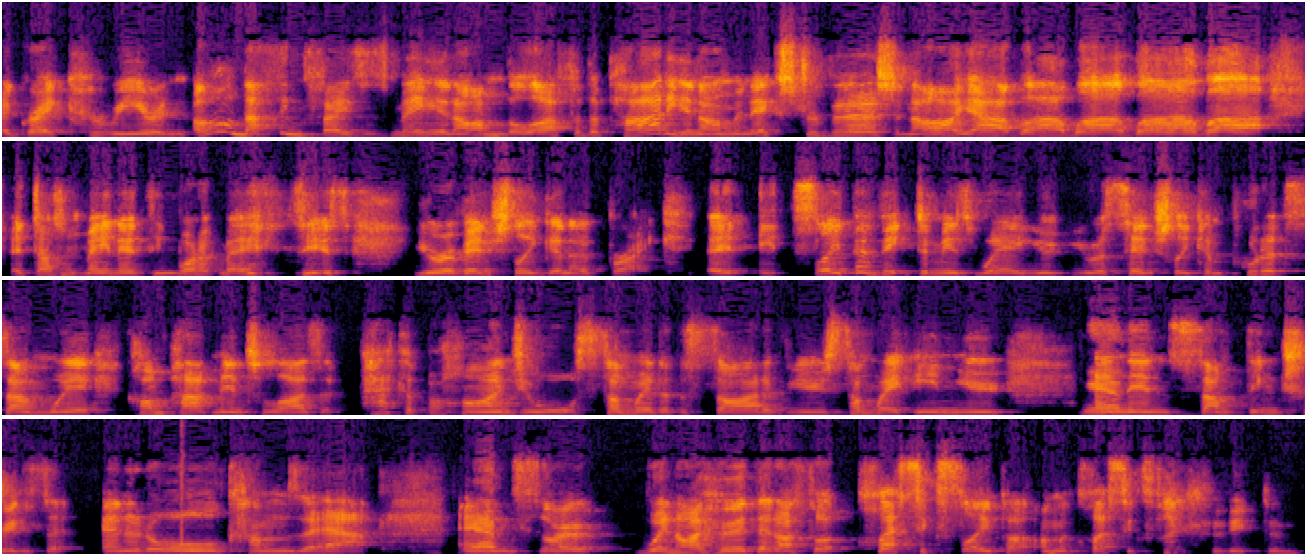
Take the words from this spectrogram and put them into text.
a great career, and oh, nothing phases me, and I'm the life of the party, and I'm an extrovert, and oh, yeah, blah, blah, blah, blah. It doesn't mean anything. What it means is you're eventually going to break. It, it, sleeper victim is where you, you essentially can put it somewhere, compartmentalize it, pack it behind you, or somewhere to the side of you, somewhere in you, yep. and then something triggers it, and it all comes out. Yep. And so when I heard that, I thought, classic sleeper. I'm a classic sleeper victim.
